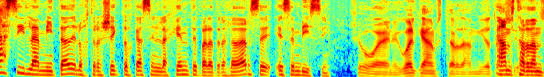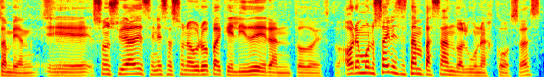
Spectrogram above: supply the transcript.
casi la mitad de los trayectos que hacen la gente para trasladarse es en bici. Qué bueno, igual que Ámsterdam y otras Ámsterdam también. Sí. Eh, son ciudades en esa zona de Europa que lideran todo esto. Ahora en Buenos Aires están pasando algunas cosas.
